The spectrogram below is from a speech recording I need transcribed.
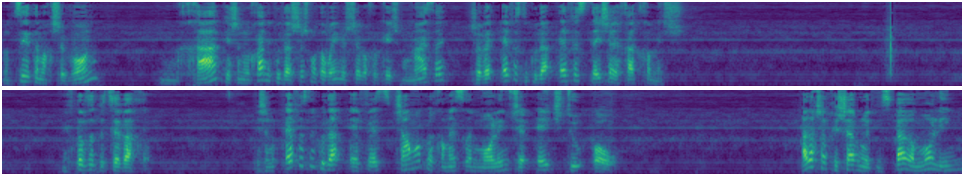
נוציא את המחשבון, נמחק, יש לנו 1.647 חלקי 18 שווה 0.0915. נכתוב זאת בצבע אחר. יש לנו 0.0915 מולים של H2O. עד עכשיו חישבנו את מספר המולים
